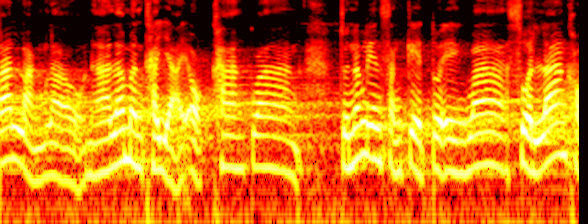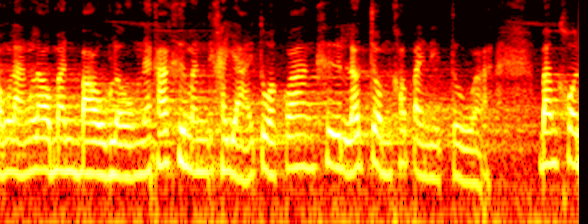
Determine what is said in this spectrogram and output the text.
ด้านหลังเรานะแล้วมันขยายออกข้างกว้าง จนนักเรียนสังเกตตัวเองว่าส่วนล่างของหลังเรามันเบาลงนะคะ คือมันขยายตัวกว้างขึ้น แล้วจมเข้าไปในตัว บางคน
